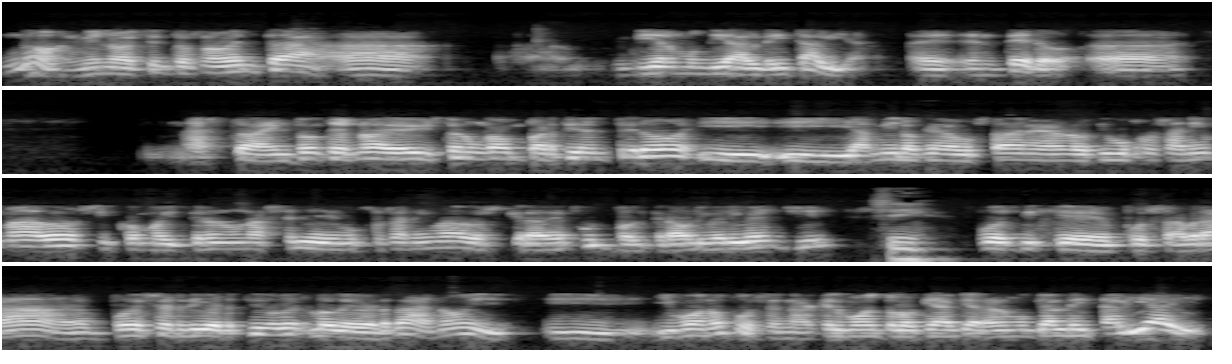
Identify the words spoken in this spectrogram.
No, en 1990 ah, ah, vi el Mundial de Italia eh, entero. Ah, hasta entonces no había visto nunca un partido entero y, y a mí lo que me gustaban eran los dibujos animados y como hicieron una serie de dibujos animados que era de fútbol, que era Oliver y Benji, Sí, pues dije, pues habrá, puede ser divertido verlo de verdad, ¿no? Y, y, y bueno, pues en aquel momento lo que había era el Mundial de Italia y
